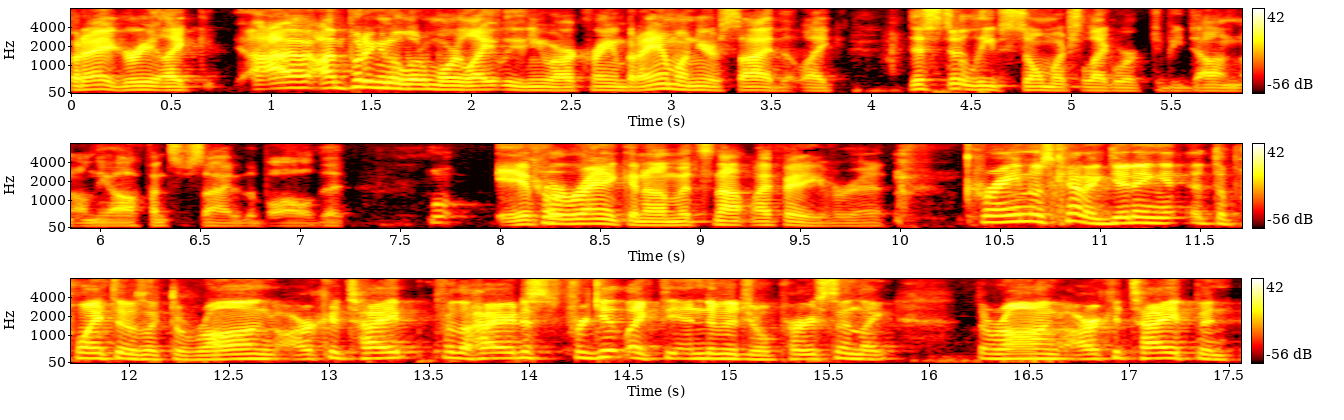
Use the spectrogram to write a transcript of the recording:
But I agree. Like I, am putting it a little more lightly than you are, Kerrane. But I am on your side that like this still leaves so much legwork to be done on the offensive side of the ball that well, if we're ranking them, it's not my favorite. Kerrane was kind of getting at the point that was like the wrong archetype for the hire. Just forget like the individual person, like the wrong archetype and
